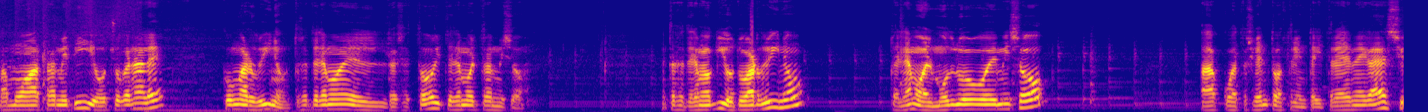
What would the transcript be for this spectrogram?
Vamos a transmitir 8 canales con Arduino. Entonces tenemos el receptor y tenemos el transmisor. Entonces tenemos aquí otro Arduino, tenemos el módulo emisor a 433 MHz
